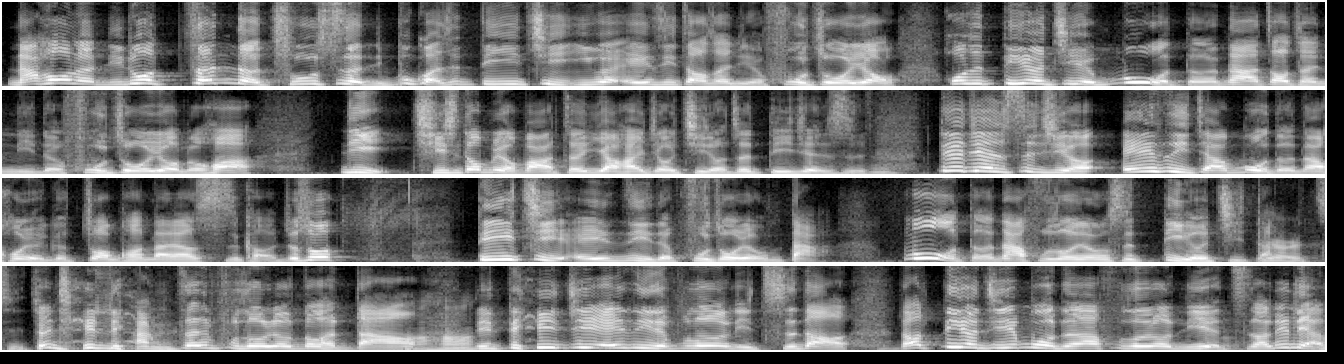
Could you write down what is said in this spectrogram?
然后呢，你如果真的出事，你不管是第一季因为 AZ 造成你的副作用，或是第二季的莫德纳造成你的副作用的话。你其实都没有办法这要害就记了，这是第一件事。第二件事情哦，AZ 加莫德纳会有一个状况，大家要思考，就是说第一剂 AZ 的副作用大。莫德纳副作用是第二剂打，第二剂，所以你两针副作用都很大哦。你第一剂 AZ 的副作用你吃到，然后第二剂莫德纳副作用你也吃到，你两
